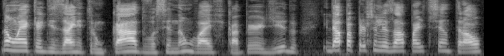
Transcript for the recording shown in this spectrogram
Não é aquele design truncado, você não vai ficar perdido. E dá para personalizar a parte central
